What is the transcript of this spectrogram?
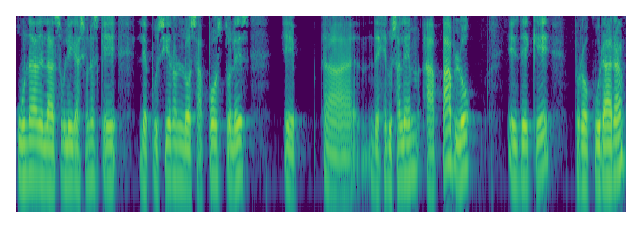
una de las obligaciones que le pusieron los apóstoles eh, de Jerusalén a Pablo es de que procurara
